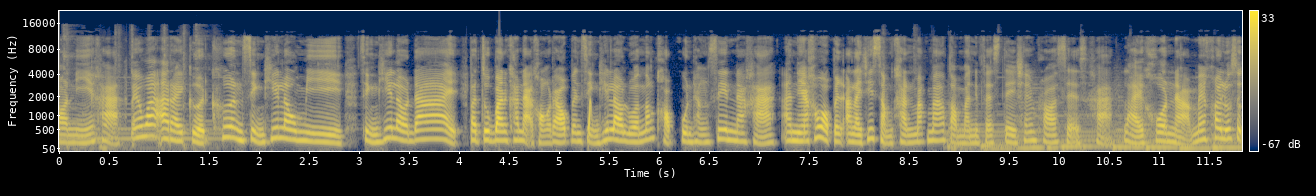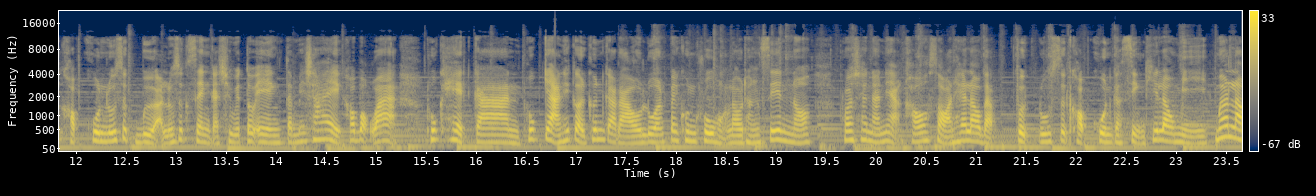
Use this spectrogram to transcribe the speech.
ตอนนี้ค่ะ ไม่ว่าอะไรเกิดขึ้นสิ่งที่เรามีสิ่งที่เราได้ ปัจจุบันขณะของเราเป็นสิ่งที่เราล้วนต้องขอบคุณทั้งสิ้นนะคะ อันเนี้ยเขาบอกเป็นอะไรที่สำคัญมากๆต่อ manifestation process ค่ะ หลายคนอะไม่ค่อยรู้สึกขอบคุณรู้สึกเบื่อรู้สึกเซ็งกับชีวิตตัวเอง แต่ไม่ใช่เขาบอกว่าทุกเหตุการณ์ทุกอย่างที่เกิดขึ้นกับเราล้วนเป็นคุณครูของเราทั้งสิ้นเนาะเพราะฉะนั้นเนี่ยเขาสอนให้เราแบบฝึกรู้สึกขอบคุณกับสิ่งที่เรามี เมื่อเรา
